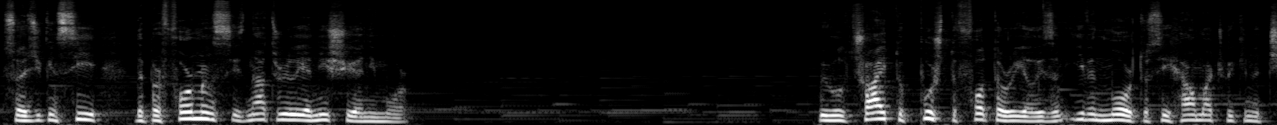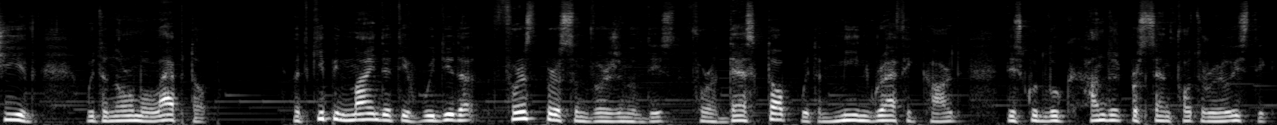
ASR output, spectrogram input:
So as you can see, the performance is not really an issue anymore we will try to push the photorealism even more to see how much we can achieve with a normal laptop. But keep in mind that if we did a first-person version of this for a desktop with a mean graphic card, this could look 100% photorealistic.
